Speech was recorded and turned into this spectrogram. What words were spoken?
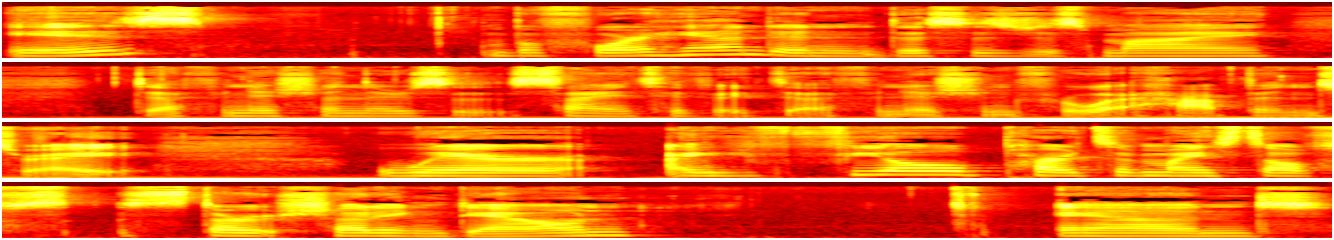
is beforehand and this is just my definition. There's a scientific definition for what happens, right? Where I feel parts of myself start shutting down and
